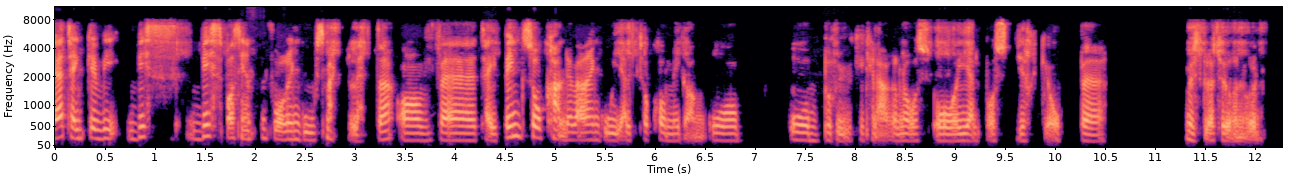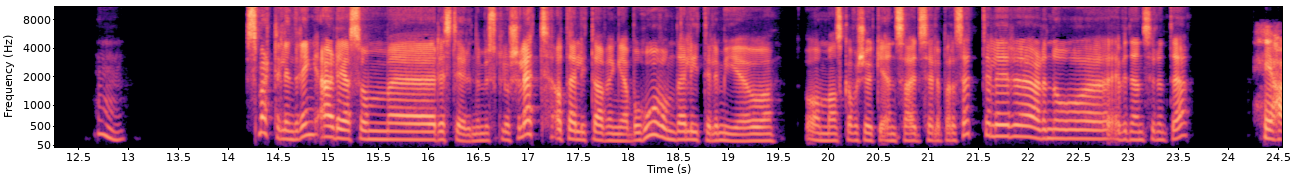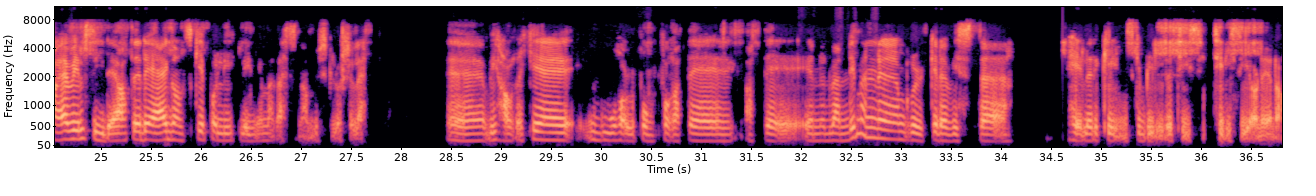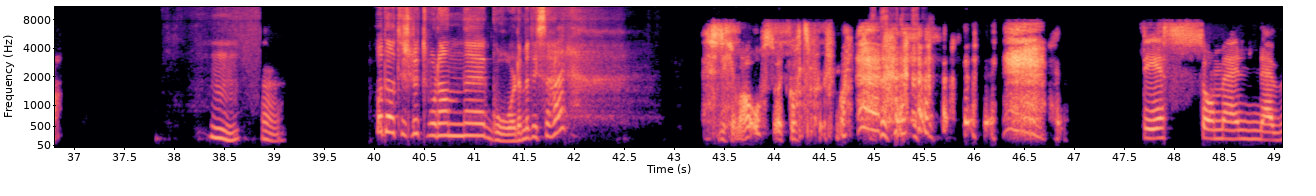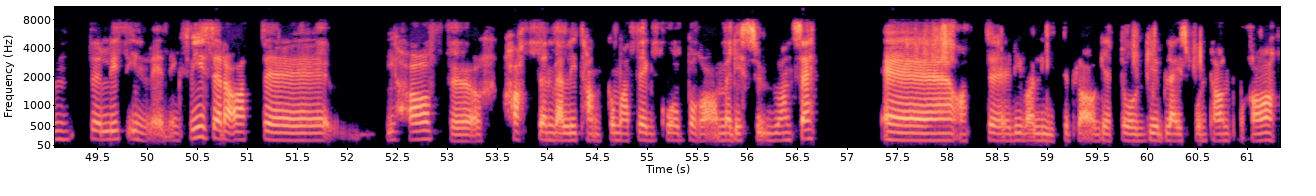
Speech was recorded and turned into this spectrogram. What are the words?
jeg tenker vi, hvis, hvis, pasienten får en god smertelette av eh, teiping, så kan det være en god hjelp til å komme i gang og, og bruke knærne og, og, hjelpe å styrke opp eh, muskulaturen rundt. Mm. Smertelindring, er det som eh, resterende muskel og skjelett? At det er litt avhengig av behov, om det er lite eller mye, og, og om man skal forsøke NSIDES eller Paracet, eller er det noe eh, evidens rundt det? Ja, jeg vil si det. At det er ganske på lik linje med resten av muskel og skjelett. Eh, vi har ikke god holdepunkt for at det, at det er nødvendig, men eh, bruker det hvis det, hele det kliniske bildet tilsier det, da. Mm. Mm. Og da til slutt, hvordan eh, går det med disse her? Det var også et godt spørsmål. det som jeg nevnte litt innledningsvis, er at eh, vi har før hatt en veldig tanke om at det går bra med disse uansett. Eh, at eh, de var lite plaget og ble spontant bra.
